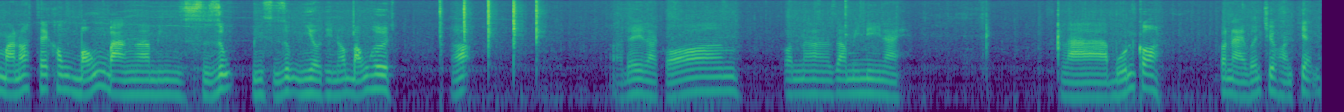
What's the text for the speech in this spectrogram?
nhưng mà nó sẽ không bóng bằng à, mình sử dụng. Mình sử dụng nhiều thì nó bóng hơn. Đó. Ở đây là có con à, dao mini này. Là bốn con. Con này vẫn chưa hoàn thiện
